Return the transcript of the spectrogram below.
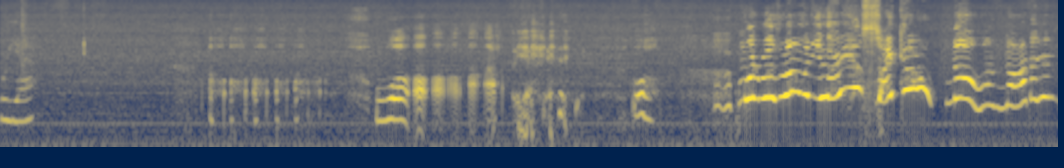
Oh, yeah? Oh, oh, oh, oh, oh. Whoa. Oh, oh, oh, oh. oh. What was wrong with you? Are you a psycho? No, I'm not. I didn't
